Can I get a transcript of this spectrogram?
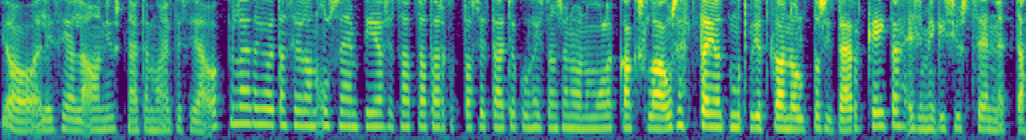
Joo, eli siellä on just näitä monentisia oppilaita, joita siellä on useampia. Se saattaa tarkoittaa sitä, että joku heistä on sanonut mulle kaksi lausetta, jotka on ollut tosi tärkeitä. Esimerkiksi just sen, että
